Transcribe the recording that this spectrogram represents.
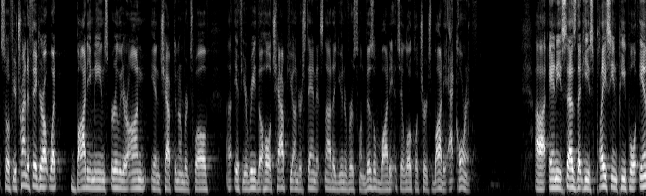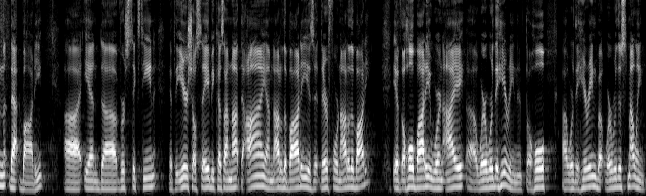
so if you're trying to figure out what body means earlier on in chapter number 12, uh, if you read the whole chapter, you understand it's not a universal invisible body, it's a local church body at Corinth. Uh, and he says that he's placing people in that body. Uh, and uh, verse 16, if the ear shall say, Because I'm not the eye, I'm not of the body, is it therefore not of the body? If the whole body were an eye, uh, where were the hearing? If the whole uh, were the hearing, but where were the smelling?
